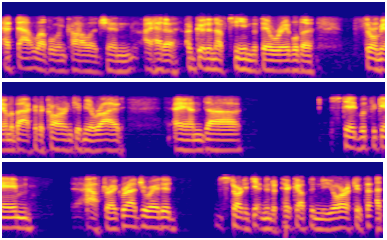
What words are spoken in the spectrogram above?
at that level in college. And I had a, a good enough team that they were able to throw me on the back of the car and give me a ride and uh, stayed with the game after I graduated. Started getting into pickup in New York as that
